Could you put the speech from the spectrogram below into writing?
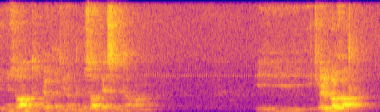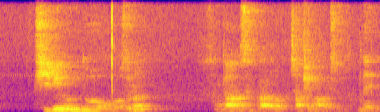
주민 소환 투표까지는 무사됐습니다만 이 결과가 시민운동으로서는 상당한 성과로 잡혀가고 있습니다. 네.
